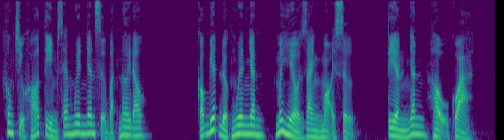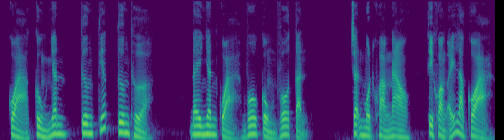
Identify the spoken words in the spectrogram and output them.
không chịu khó tìm xem nguyên nhân sự vật nơi đâu. Có biết được nguyên nhân mới hiểu dành mọi sự. Tiền nhân hậu quả quả cùng nhân tương tiếp tương thừa. Đây nhân quả vô cùng vô tận. Trận một khoảng nào thì khoảng ấy là quả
